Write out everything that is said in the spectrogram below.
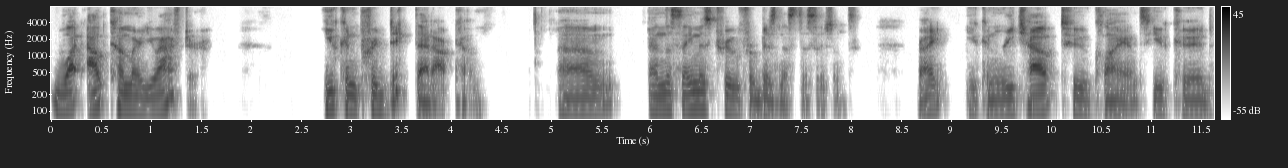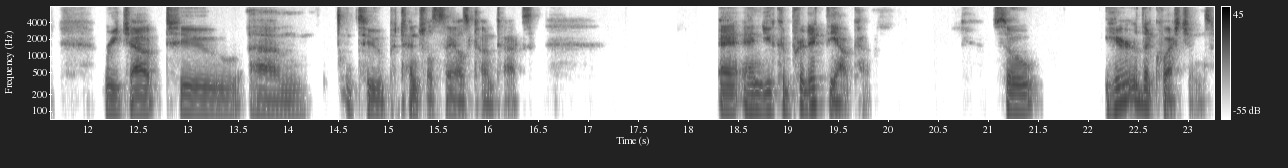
what outcome are you after? You can predict that outcome. Um, and the same is true for business decisions, right? You can reach out to clients. You could reach out to um, to potential sales contacts. And, and you could predict the outcome. So here are the questions.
